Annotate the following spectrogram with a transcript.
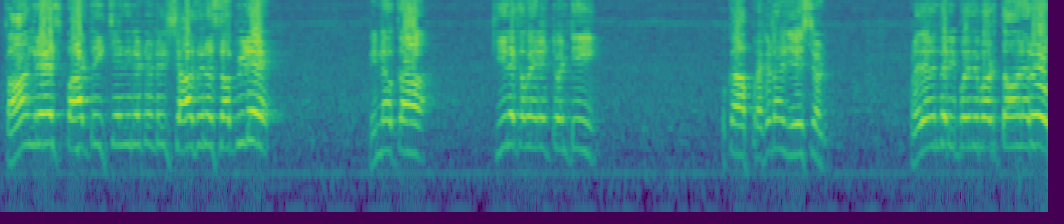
కాంగ్రెస్ పార్టీకి చెందినటువంటి శాసనసభ్యుడే నిన్న ఒక కీలకమైనటువంటి ఒక ప్రకటన చేసినాడు ప్రజలందరూ ఇబ్బంది పడుతూ ఉన్నారు.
